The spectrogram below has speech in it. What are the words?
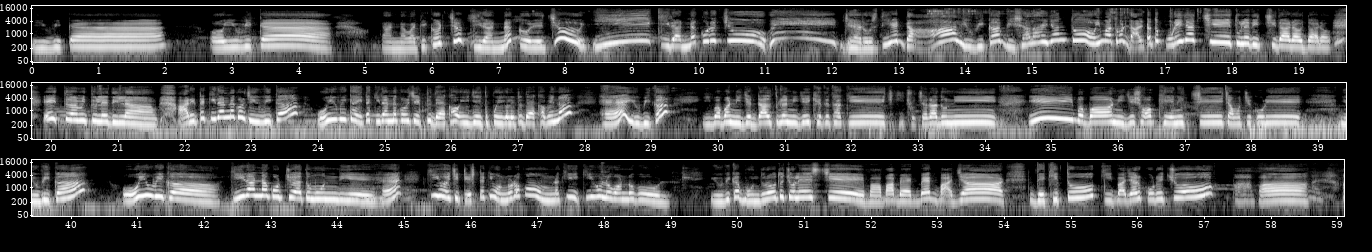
ইউবিকা ও ইউবিকা রান্নাবাটি করছ কি রান্না করেছ ই কি রান্না করেছ ঢেঁড়স দিয়ে ডাল ইউবিকা বিশাল আয়োজন তো ওই মা তোমার ডালটা তো পড়ে যাচ্ছে তুলে দিচ্ছি দাঁড়াও দাঁড়াও এই তো আমি তুলে দিলাম আর এটা কি রান্না করেছ ইউবিকা ও ইউবিকা এটা কি রান্না করেছে একটু দেখাও এই যে এটা পড়ে গেলো একটু দেখাবে না হ্যাঁ ইউবিকা ই বাবা, নিজের ডাল তুলে নিজেই খেতে থাকে কি ছোচা রাঁধুনি। এই বাবা, নিজে সব খেয়ে নিচ্ছে চামচে করে। ইউভিকা? ও ইউভিকা, কি রান্না করছ এত মন দিয়ে হ্যাঁ? কি হয়েছে টেস্টটা কি অন্যরকম? নাকি কি হলো গন্ডগোল? ইউবিকা বন্ধুরাও তো চলে এসছে। বাবা ব্যাগ ব্যাগ বাজার। দেখি তো, কি বাজার করেছ? বাবা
